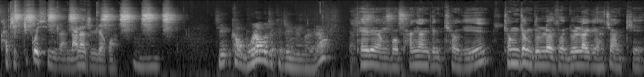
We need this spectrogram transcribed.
같이 찍고 있습니다. 나눠주려고. 지금 그럼 뭐라고 적혀져 있는 거예요? 배려 양보, 방향 등 켜기, 경적 눌러서 놀라게 하지 않기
